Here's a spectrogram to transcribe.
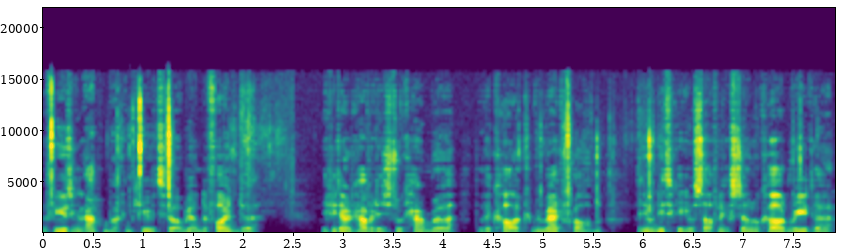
if you're using an Apple Mac computer it will be under Finder. If you don't have a digital camera that the card can be read from, then you'll need to get yourself an external card reader.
